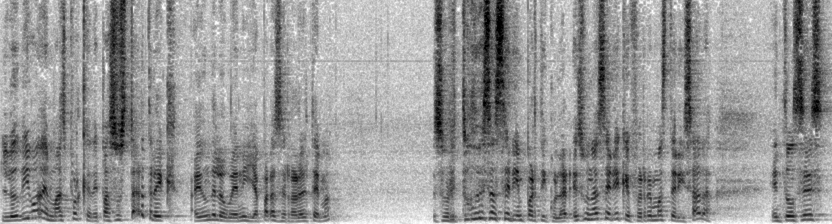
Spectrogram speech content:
lo digo además porque de paso Star Trek, ahí donde lo ven y ya para cerrar el tema, sobre todo esa serie en particular, es una serie que fue remasterizada. Entonces,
